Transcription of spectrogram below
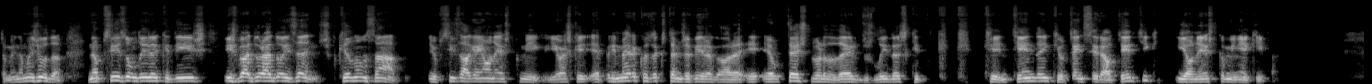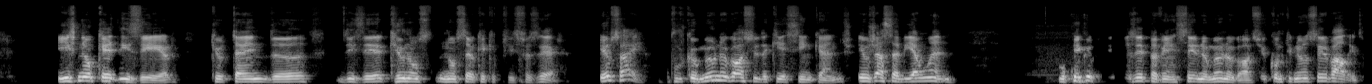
Também não me ajuda. Não preciso de um líder que diz isto vai durar dois anos, porque ele não sabe. Eu preciso de alguém honesto comigo. E eu acho que a primeira coisa que estamos a ver agora é, é o teste verdadeiro dos líderes que, que, que entendem que eu tenho de ser autêntico e honesto com a minha equipa. Isto não quer dizer que eu tenho de dizer que eu não, não sei o que é que eu preciso fazer. Eu sei, porque o meu negócio daqui a cinco anos, eu já sabia há um ano. O que é que eu preciso fazer para vencer no meu negócio continua a ser válido.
